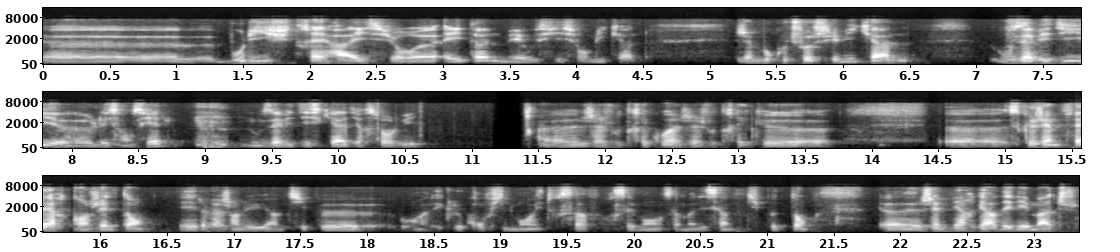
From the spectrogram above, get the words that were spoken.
euh, bullish, très high sur euh, Ayton, mais aussi sur Mikal. J'aime beaucoup de choses chez Mikal. Vous avez dit euh, l'essentiel, vous avez dit ce qu'il y a à dire sur lui. J'ajouterais quoi? J'ajouterais que ce que j'aime faire quand j'ai le temps, et là j'en ai eu un petit peu, bon, avec le confinement et tout ça, forcément ça m'a laissé un petit peu de temps. j'aime bien regarder les matchs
